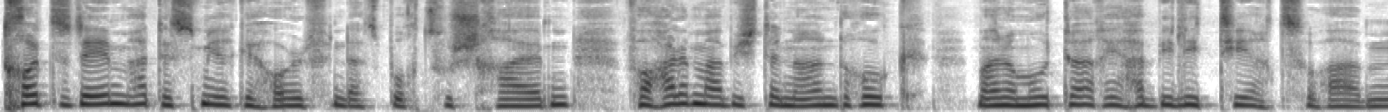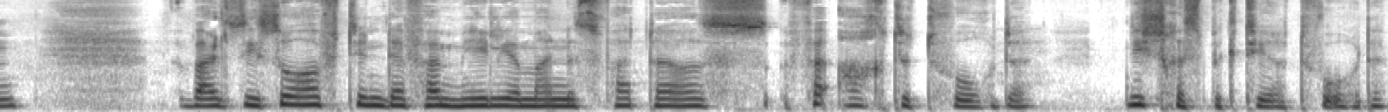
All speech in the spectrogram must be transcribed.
trotzdem hat es mir geholfen, das Buch zu schreiben. Vor allem habe ich den Eindruck, meine Mutter rehabilitiert zu haben, weil sie so oft in der Familie meines Vaters verachtet wurde, nicht respektiert wurde.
